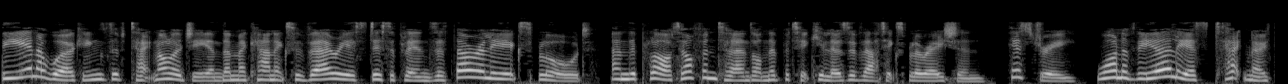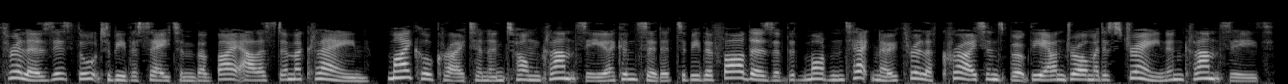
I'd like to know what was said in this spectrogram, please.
The inner workings of technology and the mechanics of various disciplines are thoroughly explored, and the plot often turns on the particulars of that exploration. History One of the earliest techno-thrillers is thought to be The Satan Bug by Alistair MacLean. Michael Crichton and Tom Clancy are considered to be the fathers of the modern techno-thriller. Crichton's book The Andromeda Strain and Clancy's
